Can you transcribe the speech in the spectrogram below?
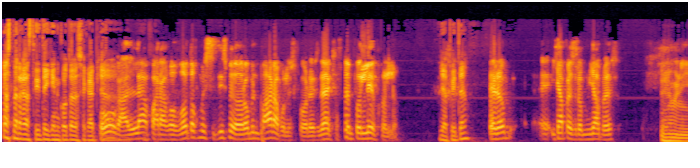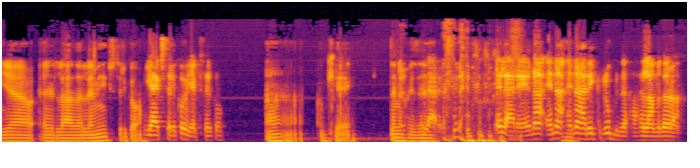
να συνεργαστείτε γενικότερα σε κάποια. Ω, καλά, παραγωγό το έχουμε συζητήσει με τον Ρόμπιν πάρα πολλές φορές. Εντάξει, αυτό είναι πολύ εύκολο. Για πείτε. Ε, ε, για πες, Ρόμπιν, για πες. για Ελλάδα, λέμε εξωτερικό; Για εξωτερικό, για εξωτερικό. Α, OK. Okay. Δεν έχω ιδέα. Έλα ρε, ένα, ένα, ένα Rick Rubin δεν θα θέλαμε τώρα.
